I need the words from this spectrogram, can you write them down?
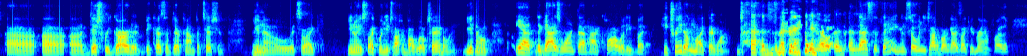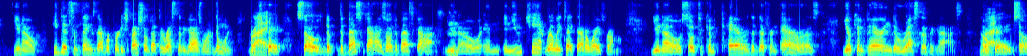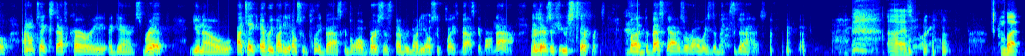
uh, uh, uh, disregarded because of their competition. Mm-hmm. You know, it's like you know, it's like when you talk about Wilt Chamberlain. You know, yeah, the guys weren't that high quality, but he treated them like they weren't. you know, and, and that's the thing. And so when you talk about guys like your grandfather, you know, he did some things that were pretty special that the rest of the guys weren't doing. Okay? Right. So the, the best guys are the best guys, mm you know, and, and you can't really take that away from them. You know, so to compare the different eras, you're comparing the rest of the guys. Okay. Right. So I don't take Steph Curry against Rick. You know, I take everybody else who played basketball versus everybody else who plays basketball now. And right. there's a huge difference. But the best guys are always the best guys. oh, that's funny. But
